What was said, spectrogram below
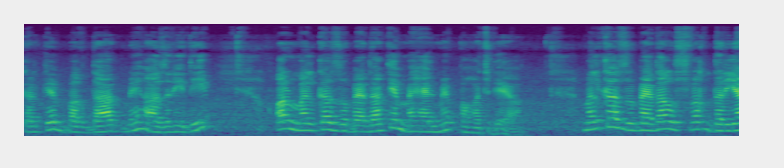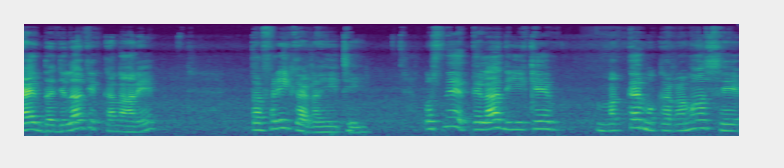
کر کے بغداد میں حاضری دی اور ملکہ زبیدہ کے محل میں پہنچ گیا۔ ملکہ زبیدہ اس وقت دریائے دجلہ کے کنارے تفریح کر رہی تھی۔ اس نے اطلاع دی کہ مکہ مکرمہ سے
